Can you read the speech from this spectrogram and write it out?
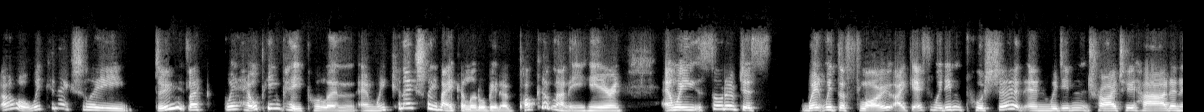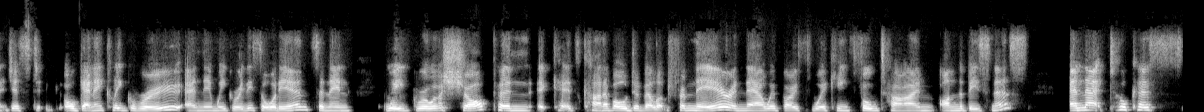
oh, we can actually do like we're helping people and and we can actually make a little bit of pocket money here and and we sort of just went with the flow i guess and we didn't push it and we didn't try too hard and it just organically grew and then we grew this audience and then we grew a shop and it, it's kind of all developed from there and now we're both working full time on the business and that took us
